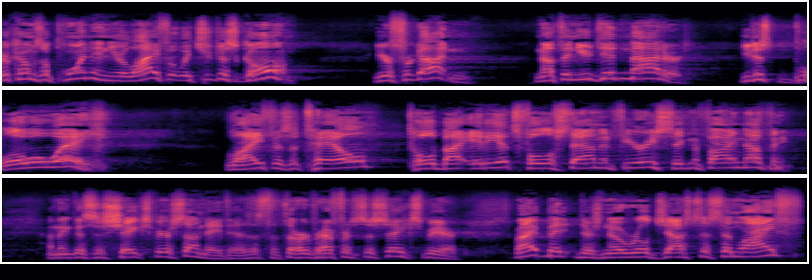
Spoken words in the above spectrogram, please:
there comes a point in your life at which you're just gone. You're forgotten. Nothing you did mattered. You just blow away. Life is a tale told by idiots, full of sound and fury, signifying nothing. I think this is Shakespeare Sunday. This is the third reference to Shakespeare, right? But there's no real justice in life.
